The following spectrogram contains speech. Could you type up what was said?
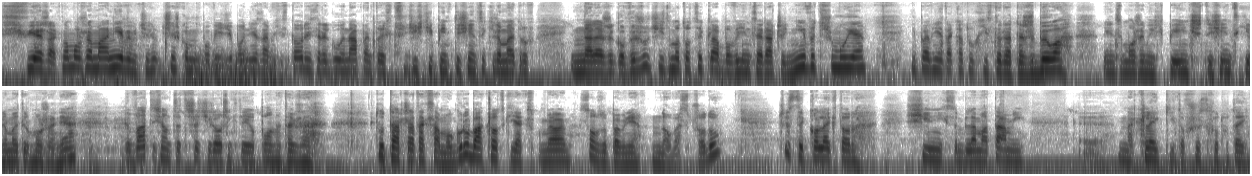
świeżak. No może ma, nie wiem, cię- ciężko mi powiedzieć, bo nie znam historii. Z reguły napęd to jest 35 tysięcy kilometrów i należy go wyrzucić z motocykla, bo więcej raczej nie wytrzymuje. I pewnie taka tu historia też była, więc może mieć 5 tysięcy kilometrów, może nie. 2003 rocznik tej opony, także tu tarcza tak samo. Gruba, klocki jak wspomniałem są zupełnie nowe z przodu. Czysty kolektor, silnik z emblematami, e, naklejki, to wszystko tutaj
